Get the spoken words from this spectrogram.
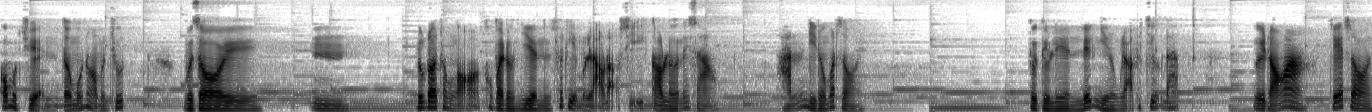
Có một chuyện tôi muốn hỏi một chút. Vừa rồi ừ, Lúc đó trong ngõ không phải đột nhiên xuất hiện một lão đạo sĩ cao lớn hay sao? Hắn đi đâu mất rồi? Tô Tiểu Liên liếc nhìn ông lão phía trước đáp. Người đó à? Chết rồi.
